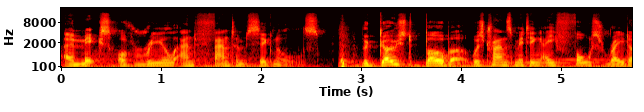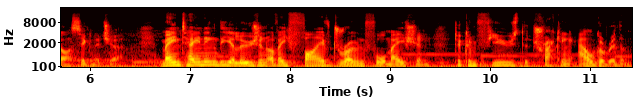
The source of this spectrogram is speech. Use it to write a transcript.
a mix of real and phantom signals. The Ghost Bober was transmitting a false radar signature, maintaining the illusion of a five drone formation to confuse the tracking algorithm.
